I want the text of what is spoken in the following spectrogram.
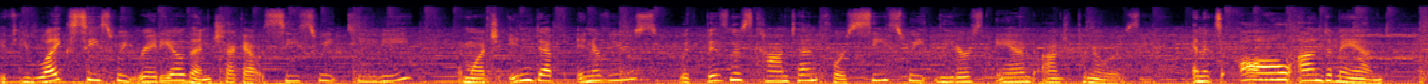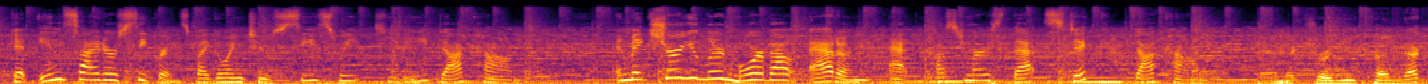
If you like C Suite Radio, then check out C Suite TV and watch in depth interviews with business content for C suite leaders and entrepreneurs. And it's all on demand. Get insider secrets by going to csuitetv.com. And make sure you learn more about Adam at customersthatstick.com. And make sure you connect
